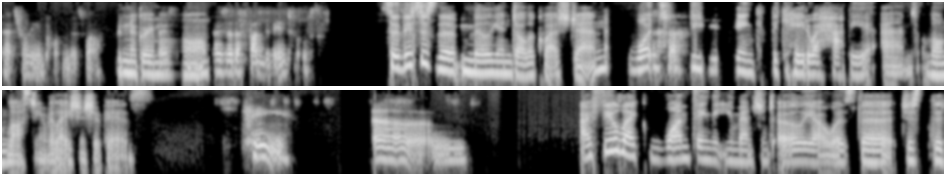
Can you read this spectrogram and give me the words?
that's really important as well. Couldn't agree more. Those, those are the fundamentals. So this is the million dollar question. What do you think the key to a happy and long lasting relationship is? Key. Um, I feel like one thing that you mentioned earlier was the just the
